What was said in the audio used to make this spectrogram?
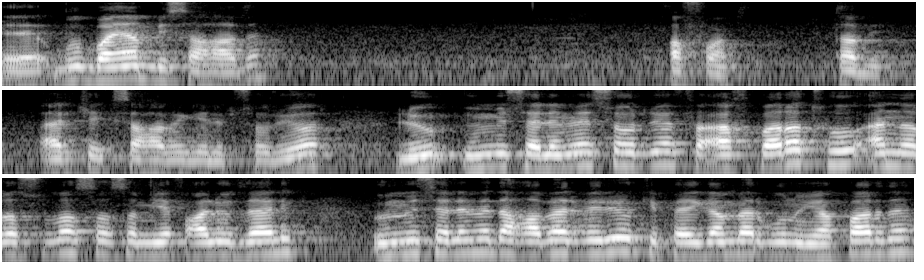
E, bu bayan bir sahabe. Afwan. Tabi. Erkek sahabe gelip soruyor. Ümmü Seleme'ye sor diyor. فَاَخْبَرَتْهُ اَنَّ رَسُولullah sallallahu aleyhi ve sellem يَفْعَلُ ذَٰلِكَ Ümmü Seleme de haber veriyor ki peygamber bunu yapardı.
